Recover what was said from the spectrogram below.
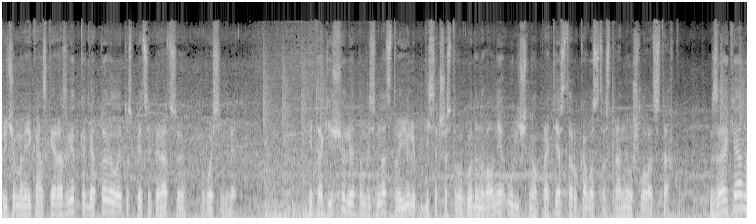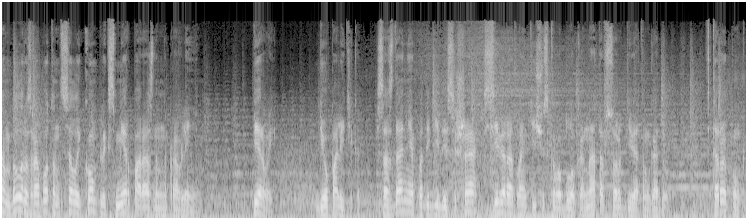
Причем американская разведка готовила эту спецоперацию 8 лет. Итак, еще летом 18 июля 1956 года на волне уличного протеста руководство страны ушло в отставку. За океаном был разработан целый комплекс мер по разным направлениям. Первый – геополитика. Создание под эгидой США Североатлантического блока НАТО в 1949 году. Второй пункт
